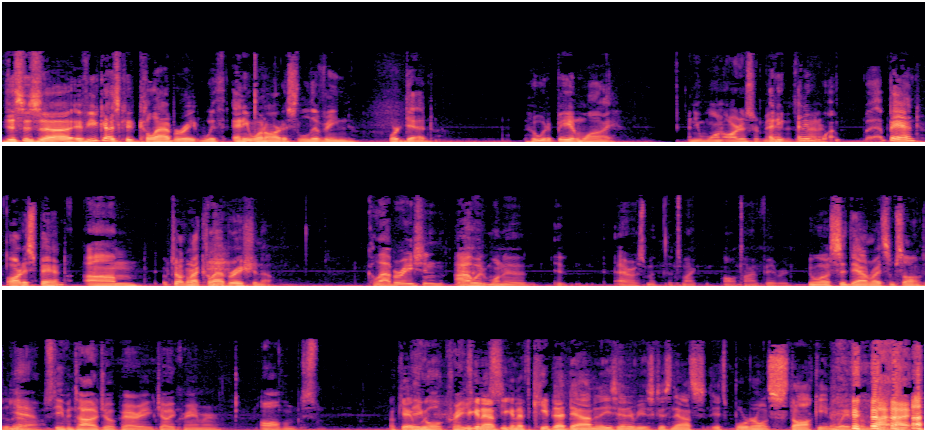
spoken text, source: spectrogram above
this is uh, if you guys could collaborate with any one artist, living or dead, who would it be and why? Any one artist or band? Any, any one- band, artist, band. Um, We're talking about collaboration now. collaboration. Yeah. I would want to. It, Aerosmith. It's my all-time favorite. You want to sit down, and write some songs with them? Yeah, Steven Tyler, Joe Perry, Joey Kramer, all of them. Just Okay. Big we- old You're gonna have you're gonna have to keep that down in these interviews because now it's it's bordering on stalking away from. All right.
